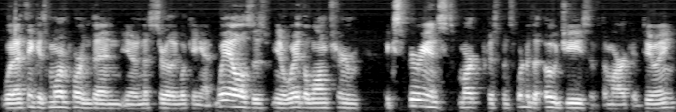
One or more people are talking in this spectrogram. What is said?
what I think is more important than, you know, necessarily looking at whales is, you know, what are the long-term experienced market participants, what are the OGs of the market doing?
